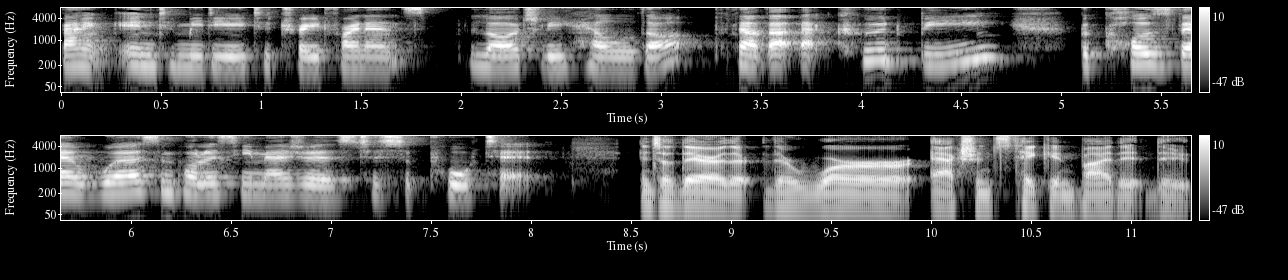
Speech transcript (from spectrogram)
bank intermediated trade finance largely held up. Now that that could be because there were some policy measures to support it. And so there, there, there were actions taken by the, the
